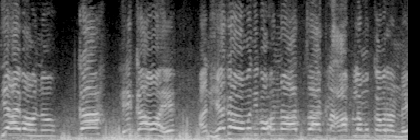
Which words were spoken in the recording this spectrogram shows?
ते आहे भावांनो का? हे गाव आहे. आणि ह्या गावामध्ये भावांना आजचा आपला आपला मुक्काम राहणार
